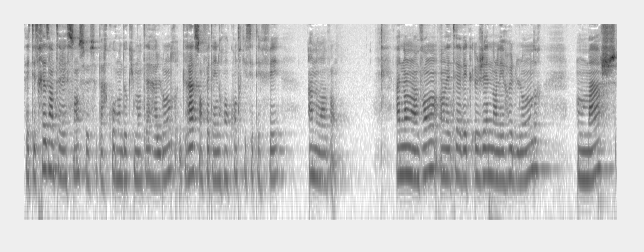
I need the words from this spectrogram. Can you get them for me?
Ça a été très intéressant ce, ce parcours en documentaire à Londres grâce en fait à une rencontre qui s'était faite un an avant. Un an avant, on était avec Eugène dans les rues de Londres. On marche,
